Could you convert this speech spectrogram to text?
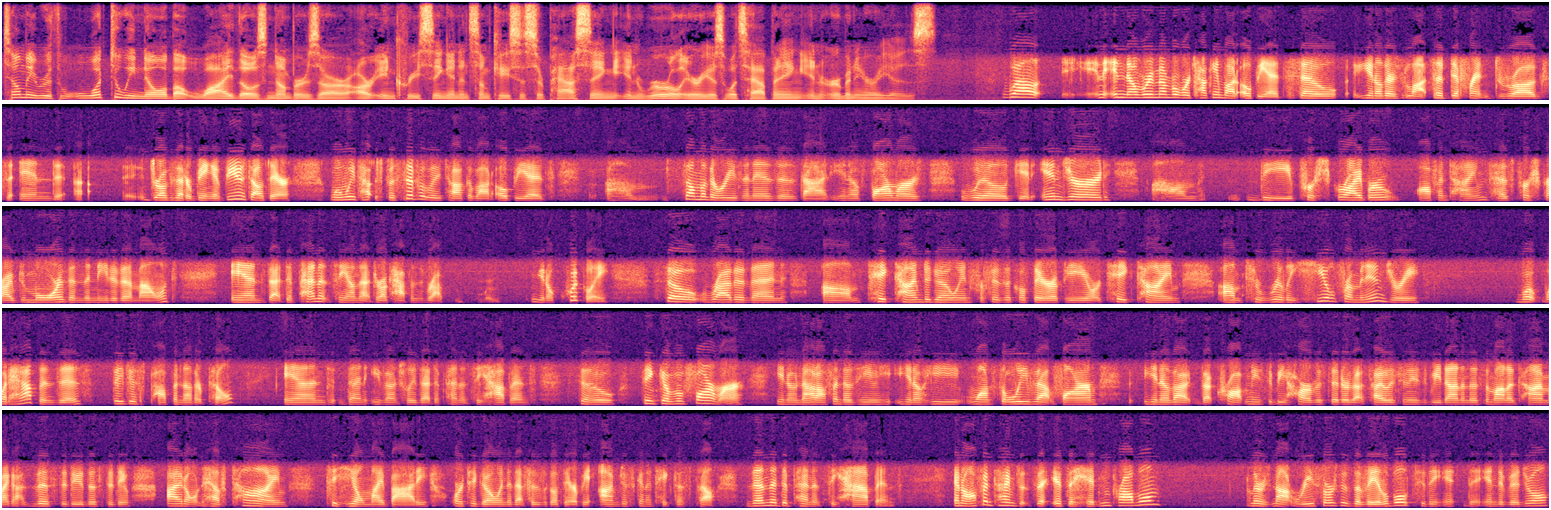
Tell me, Ruth, what do we know about why those numbers are, are increasing and in some cases surpassing in rural areas what's happening in urban areas? Well, and, now remember we're talking about opiates, so you know there's lots of different drugs and uh, drugs that are being abused out there. When we specifically talk about opiates, um, some of the reason is is that you know farmers will get injured. Um, the prescriber oftentimes has prescribed more than the needed amount, and that dependency on that drug happens, you know, quickly. So rather than um, take time to go in for physical therapy or take time um, to really heal from an injury, what what happens is they just pop another pill, and then eventually that dependency happens. So think of a farmer. You know, not often does he, you know, he wants to leave that farm. You know, that that crop needs to be harvested or that silage needs to be done in this amount of time. I got this to do, this to do. I don't have time to heal my body or to go into that physical therapy. I'm just going to take this pill. Then the dependency happens. And oftentimes it's a, it's a hidden problem. There's not resources available to the the individual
